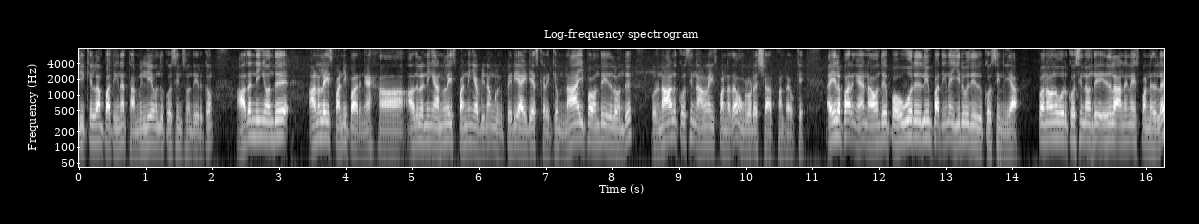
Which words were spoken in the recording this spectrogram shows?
ஜிகேலாம் பார்த்தீங்கன்னா தமிழ்லேயே வந்து கொஸ்டின்ஸ் வந்து இருக்கும். அதை நீங்கள் வந்து அனலைஸ் பண்ணி பாருங்கள் அதில் நீங்கள் அனலைஸ் பண்ணீங்க அப்படின்னா உங்களுக்கு பெரிய ஐடியாஸ் கிடைக்கும். நான் இப்போ வந்து இதில் வந்து ஒரு நாலு கொஸ்டின் அனலைஸ் பண்ணதை உங்களோட ஷேர் பண்ணுறேன் ஓகே இதில் பாருங்கள் நான் வந்து இப்போ ஒவ்வொரு இதுலேயும் பார்த்தீங்கன்னா இருபது இது கொஸ்டின் இல்லையா? இப்போ நான் வந்து ஒரு கொஸ்டினை வந்து இதில் அனலைஸ் பண்ணதில்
